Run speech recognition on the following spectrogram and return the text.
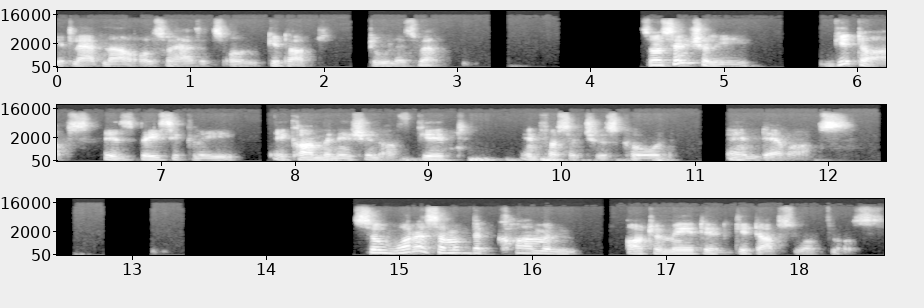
GitLab now also has its own GitOps tool as well. So essentially, GitOps is basically a combination of Git, infrastructure as code, and DevOps. So, what are some of the common automated GitOps workflows?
